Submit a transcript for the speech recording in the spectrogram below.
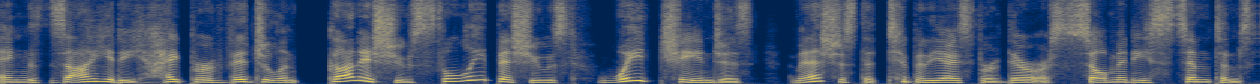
anxiety, hypervigilant, gut issues, sleep issues, weight changes. I mean, that's just the tip of the iceberg. There are so many symptoms.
